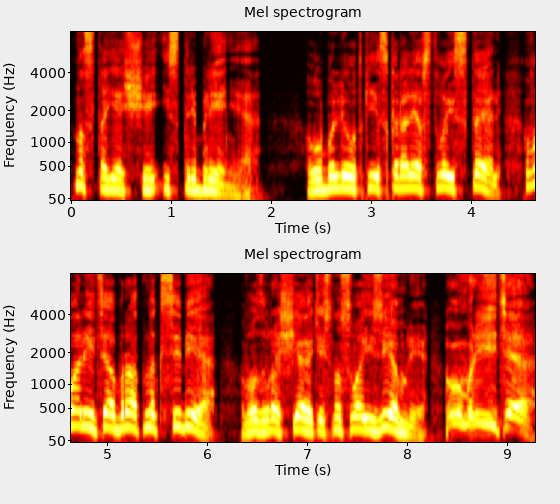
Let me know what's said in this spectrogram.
настоящее истребление. «Ублюдки из королевства Истель, валите обратно к себе! Возвращайтесь на свои земли! Умрите!»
